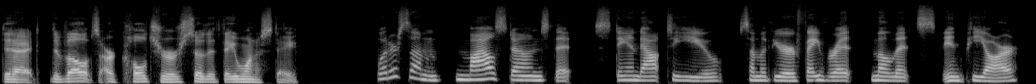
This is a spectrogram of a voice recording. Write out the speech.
that develops our culture so that they want to stay. What are some milestones that stand out to you? Some of your favorite moments in PR?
